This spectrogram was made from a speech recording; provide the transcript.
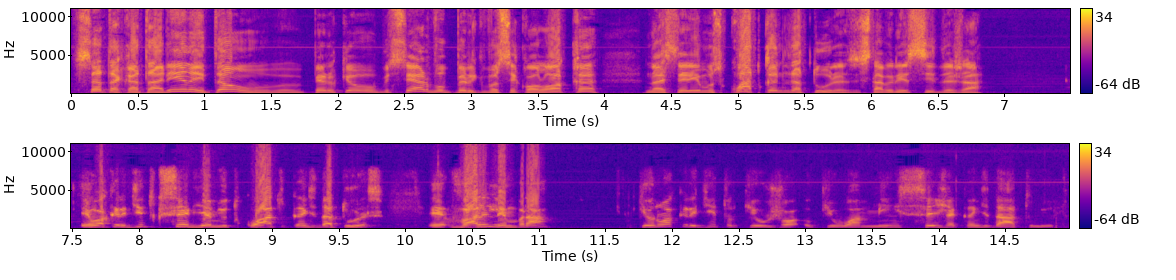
Santa Catarina, então, pelo que eu observo, pelo que você coloca, nós teríamos quatro candidaturas estabelecidas já. Eu acredito que seria, Milton, quatro candidaturas. É, vale lembrar que eu não acredito que o, que o Amin seja candidato, Milton.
